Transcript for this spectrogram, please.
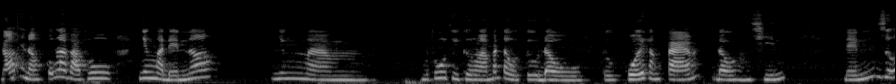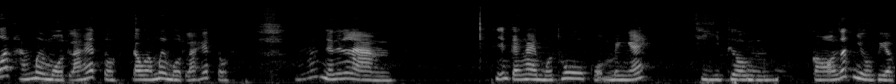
đó thì nó cũng là vào thu nhưng mà đến nó nhưng mà mùa thu thì thường là bắt đầu từ đầu từ cuối tháng 8 đầu tháng 9 đến giữa tháng 11 là hết rồi đầu tháng 11 là hết rồi nên là những cái ngày mùa thu của mình ấy thì thường ừ. có rất nhiều việc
